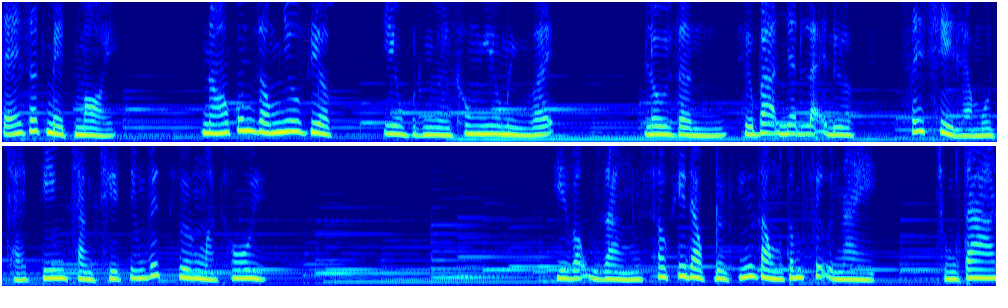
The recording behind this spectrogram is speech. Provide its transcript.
sẽ rất mệt mỏi. Nó cũng giống như việc yêu một người không yêu mình vậy. Lâu dần, thứ bạn nhận lại được sẽ chỉ là một trái tim chẳng chịt những vết thương mà thôi. Hy vọng rằng sau khi đọc được những dòng tâm sự này, chúng ta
